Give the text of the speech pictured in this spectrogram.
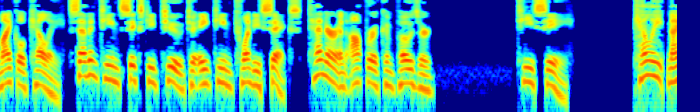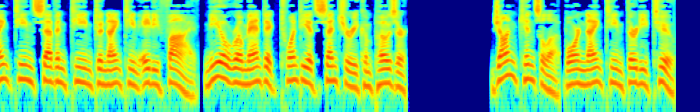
Michael Kelly, 1762–1826, tenor and opera composer T.C. Kelly 1917–1985, neo-romantic 20th-century composer John Kinsella born 1932,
